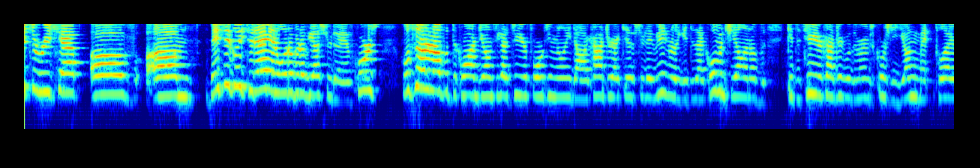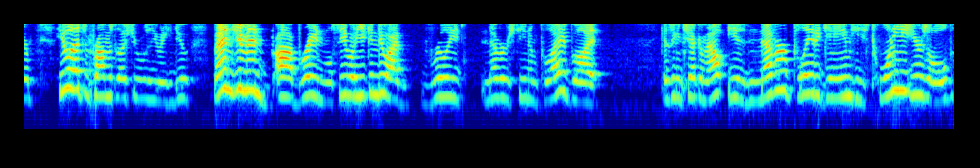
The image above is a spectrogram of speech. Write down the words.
It's a recap of um basically today and a little bit of yesterday. Of course, we'll start off with DaQuan Jones. He got a two-year, $14 million contract yesterday. We didn't really get to that. Coleman Shellenov gets a two-year contract with the Rams. Of course, a young player. He had some promise last year. We'll see what he can do. Benjamin uh, Braden. We'll see what he can do. I've really never seen him play, but guess you can check him out. He has never played a game. He's 28 years old.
